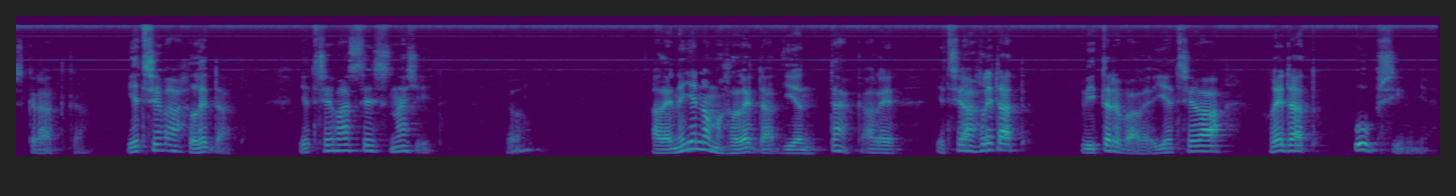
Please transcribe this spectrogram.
zkrátka. Je třeba hledat, je třeba se snažit. Jo? Ale nejenom hledat jen tak, ale je třeba hledat vytrvale, je třeba hledat upřímně.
